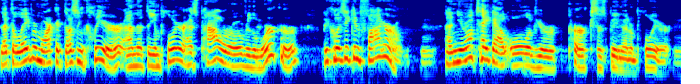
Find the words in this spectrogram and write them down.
that the labor market doesn't clear and that the employer has power over the worker because he can fire him. Yeah. And you don't take out all of your perks as being an employer Yeah.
